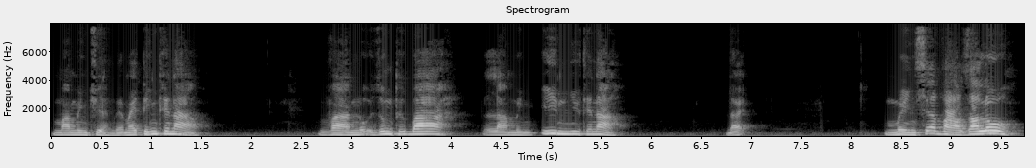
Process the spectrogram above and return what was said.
mà mình chuyển về máy tính thế nào. Và nội dung thứ ba là mình in như thế nào. Đấy. Mình sẽ vào Zalo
